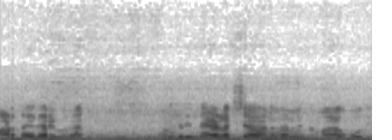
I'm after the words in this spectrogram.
ಮಾಡ್ತಾ ಇದ್ದಾರೆ ಇವರು. ಒಂದರಿಂದ ಎರಡು ಲಕ್ಷ ಅನುದಾನದಿಂದ ಆಗ್ಬೋದು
